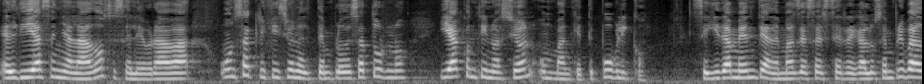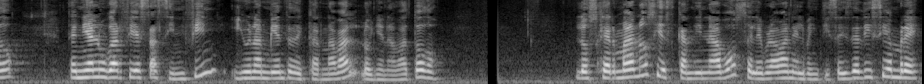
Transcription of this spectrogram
El día señalado se celebraba un sacrificio en el templo de Saturno y a continuación un banquete público. Seguidamente, además de hacerse regalos en privado, Tenía lugar fiestas sin fin y un ambiente de carnaval lo llenaba todo. Los germanos y escandinavos celebraban el 26 de diciembre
